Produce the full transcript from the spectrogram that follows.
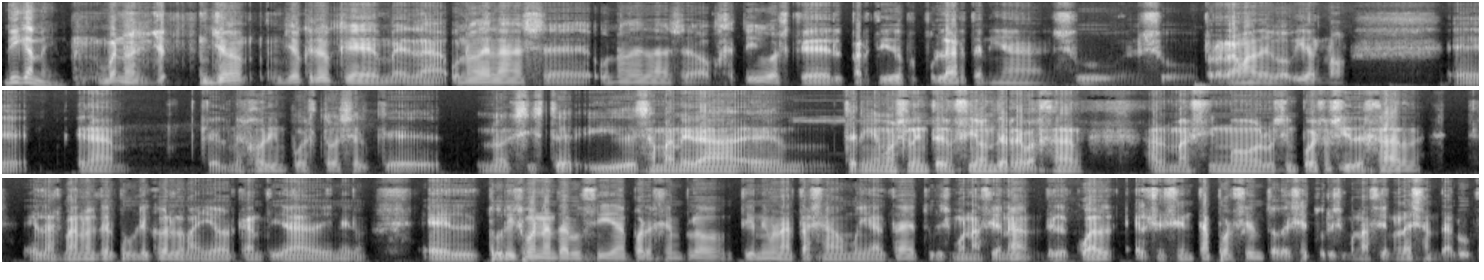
Dígame. Bueno, yo, yo, creo que uno, de las, eh, uno de los objetivos que el Partido Popular tenía en su, su programa de gobierno eh, era que el mejor impuesto es el que no existe y de esa manera eh, teníamos la intención de rebajar al máximo los impuestos y dejar en las manos del público la mayor cantidad de dinero. El turismo en Andalucía, por ejemplo, tiene una tasa muy alta de turismo nacional, del cual el 60% de ese turismo nacional es andaluz.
